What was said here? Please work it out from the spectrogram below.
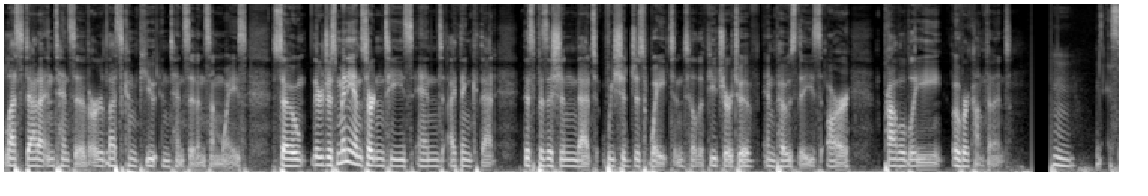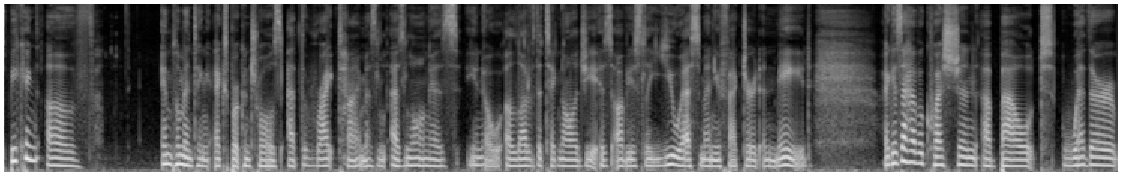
less data intensive or less compute intensive in some ways. So there are just many uncertainties, and I think that this position that we should just wait until the future to impose these are probably overconfident. Hmm. Speaking of implementing export controls at the right time as as long as you know a lot of the technology is obviously US manufactured and made I guess I have a question about whether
